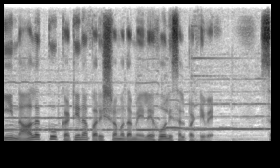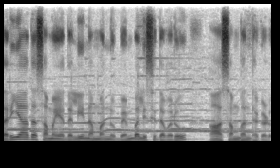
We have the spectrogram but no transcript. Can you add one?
ಈ ನಾಲ್ಕು ಕಠಿಣ ಪರಿಶ್ರಮದ ಮೇಲೆ ಹೋಲಿಸಲ್ಪಟ್ಟಿವೆ. ಸರಿಯಾದ ಸಮಯದಲ್ಲಿ ನಮ್ಮನ್ನು ಬೆಂಬಲಿಸಿದವರು ಆ ಸಂಬಂಧಗಳು.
